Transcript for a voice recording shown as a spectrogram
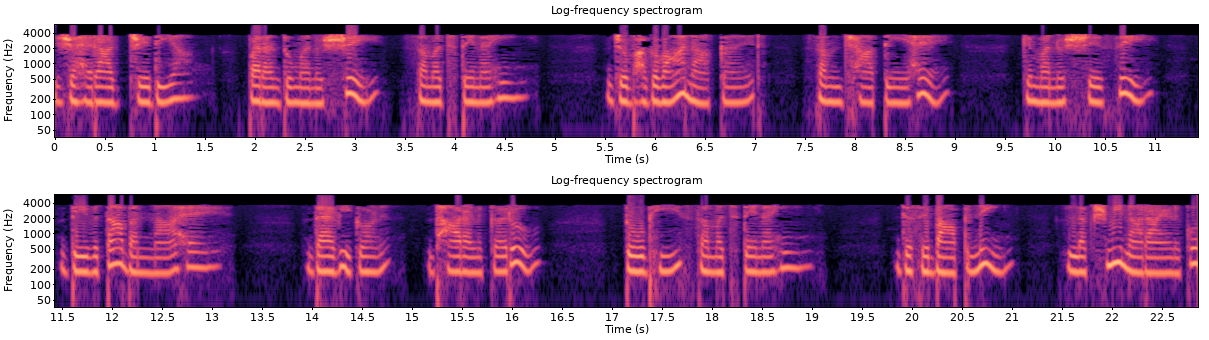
यह राज्य दिया, परंतु मनुष्य समझते नहीं। जो भगवान आकर समझाते हैं कि मनुष्य से देवता बनना है। दैवी गुण धारण करो तो भी समझते नहीं। जैसे बाप ने लक्ष्मी नारायण को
